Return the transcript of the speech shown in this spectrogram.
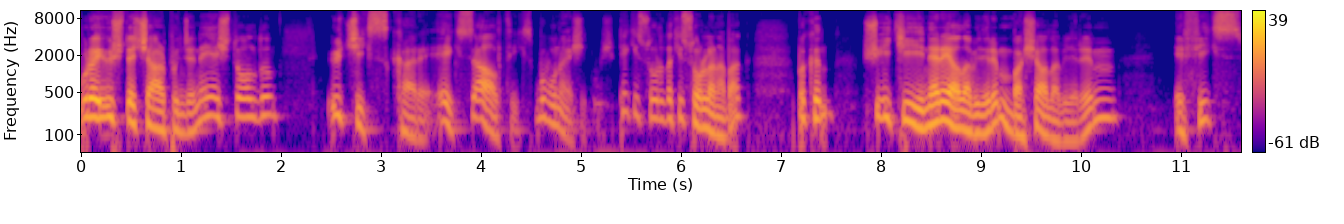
Burayı 3 ile çarpınca ne eşit oldu? 3x kare eksi 6x. Bu buna eşitmiş. Peki sorudaki sorularına bak. Bakın şu 2'yi nereye alabilirim? Başa alabilirim. fx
